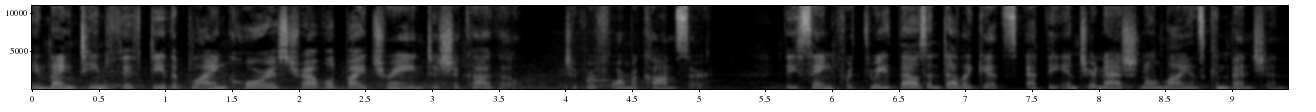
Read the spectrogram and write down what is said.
In 1950, the Blind Chorus traveled by train to Chicago to perform a concert. They sang for 3,000 delegates at the International Lions Convention.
